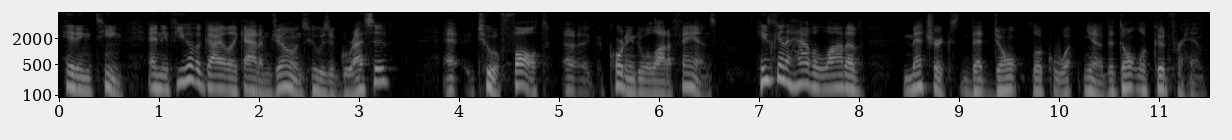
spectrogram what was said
hitting team. And if you have a guy like Adam Jones who is aggressive uh, to a fault, uh, according to a lot of fans, he's going to have a lot of metrics that don't look what you know that don't look good for him.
